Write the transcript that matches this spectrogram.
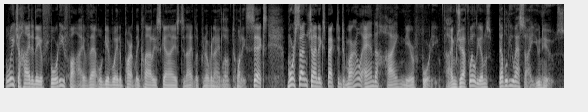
we'll reach a high today of 45. That will give way to partly cloudy skies tonight. Look for an overnight low of 26. More sunshine expected tomorrow and a high near 40. I'm Jeff Williams, WSIU News.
